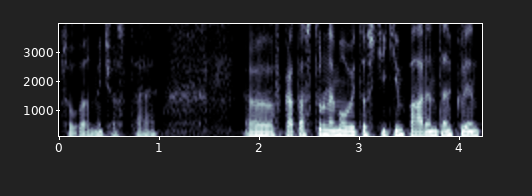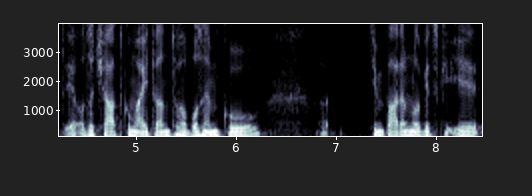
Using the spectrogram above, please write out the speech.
jsou velmi časté. V katastru nemovitostí tím pádem ten klient je od začátku majitelem toho pozemku, tím pádem logicky i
